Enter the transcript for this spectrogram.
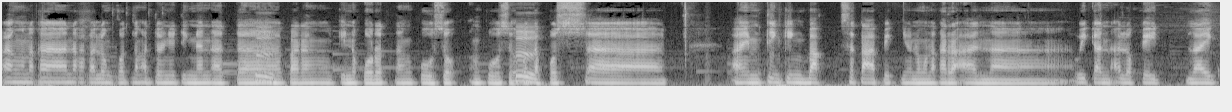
ang naka, nakakalungkot ng attorney tingnan at ah, parang kinukurot ng puso ang puso ko Mm. tapos ah, I'm thinking back sa topic nyo nung nakaraan na we can allocate like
